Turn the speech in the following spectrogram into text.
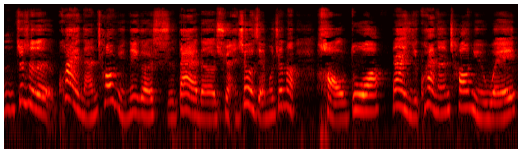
嗯，就是快男超女那个时代的选秀节目真的好多，但是以快男超女为。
